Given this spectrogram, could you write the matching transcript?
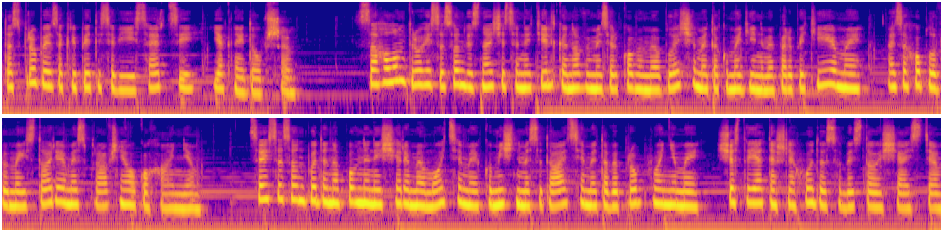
та спробує закріпитися в її серці якнайдовше. Загалом другий сезон відзначиться не тільки новими зірковими обличчями та комедійними перипетіями, а й захопливими історіями справжнього кохання. Цей сезон буде наповнений щирими емоціями, комічними ситуаціями та випробуваннями, що стоять на шляху до особистого щастя.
